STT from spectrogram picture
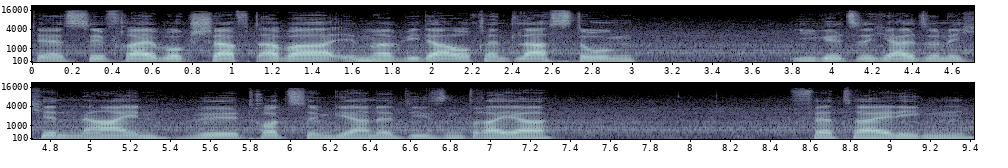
Der SC Freiburg schafft aber immer wieder auch Entlastung, igelt sich also nicht hinten ein, will trotzdem gerne diesen Dreier verteidigen.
